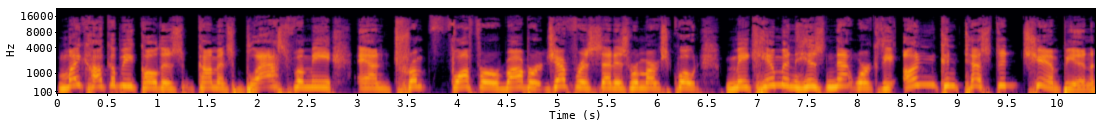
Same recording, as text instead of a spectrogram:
Mike Huckabee called his comments blasphemy and Trump fluffer Robert Jeffress said his remarks, quote, make him and his network the uncontested champion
